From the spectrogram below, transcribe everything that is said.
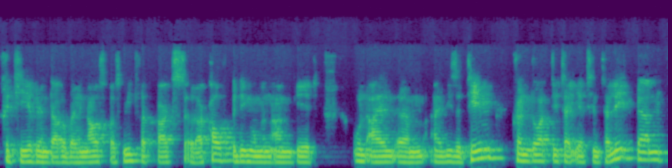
Kriterien darüber hinaus, was Mietvertrags- oder Kaufbedingungen angeht. Und all, ähm, all diese Themen können dort detailliert hinterlegt werden.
